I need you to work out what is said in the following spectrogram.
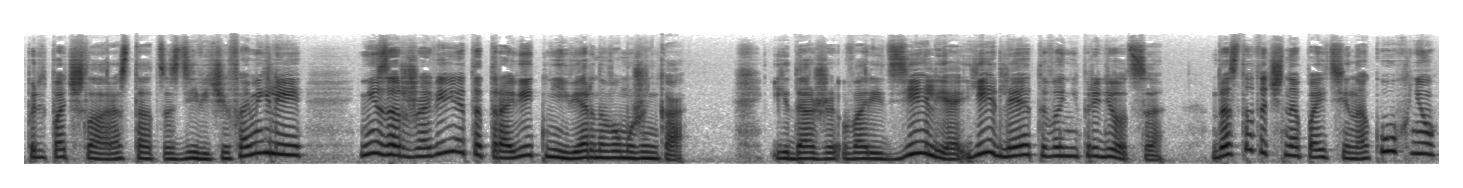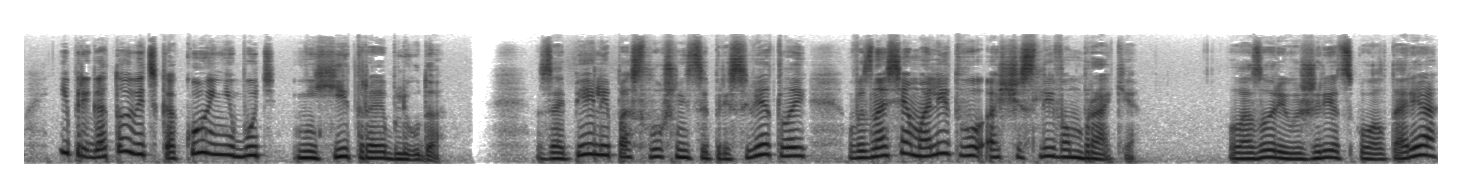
предпочла расстаться с девичьей фамилией, не заржавеет отравить неверного муженька. И даже варить зелья ей для этого не придется. Достаточно пойти на кухню и приготовить какое-нибудь нехитрое блюдо запели послушницы Пресветлой, вознося молитву о счастливом браке. Лазоревый жрец у алтаря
